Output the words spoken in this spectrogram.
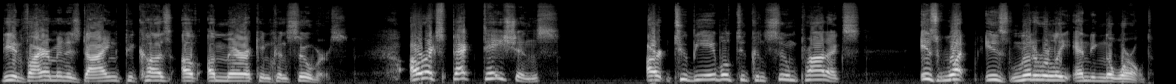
the environment is dying because of American consumers. Our expectations are to be able to consume products is what is literally ending the world.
